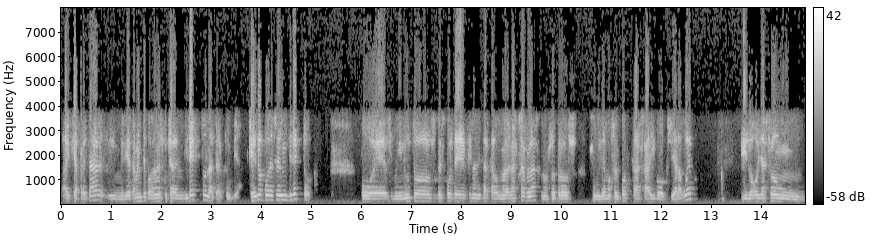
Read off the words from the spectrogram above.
hay que apretar e inmediatamente podrán escuchar en directo la tertulia. ¿Qué no puede ser en directo? Pues minutos después de finalizar cada una de las charlas, nosotros subiremos el podcast a iVoox y a la web y luego ya son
